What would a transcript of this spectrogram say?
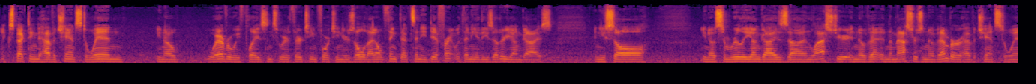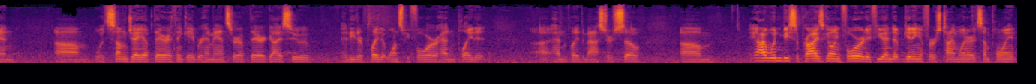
expecting to have a chance to win, you know, wherever we've played since we were 13, 14 years old. I don't think that's any different with any of these other young guys. And you saw, you know, some really young guys uh, in last year in, November, in the Masters in November have a chance to win. Um, with Sung Jae up there, I think Abraham Ancer up there, guys who had either played it once before or hadn't played it, uh, hadn't played the Masters. So um, I wouldn't be surprised going forward if you end up getting a first time winner at some point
